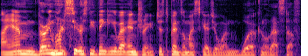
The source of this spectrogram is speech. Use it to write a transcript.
I am very much seriously thinking about entering. It just depends on my schedule and work and all that stuff.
